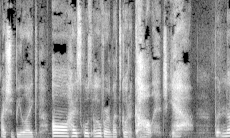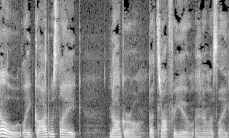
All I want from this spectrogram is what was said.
I should be like, oh, high school's over. Let's go to college. Yeah. But no, like, God was like, nah, girl, that's not for you. And I was like,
